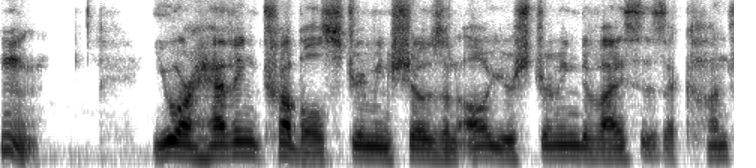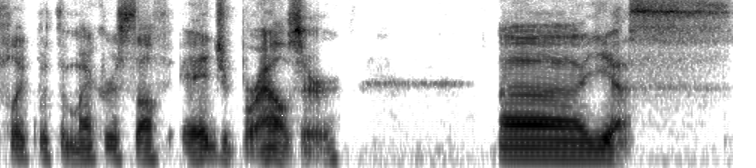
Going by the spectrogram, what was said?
Hmm. You are having trouble streaming shows on all your streaming devices, a conflict with the Microsoft Edge browser. Uh, yes.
